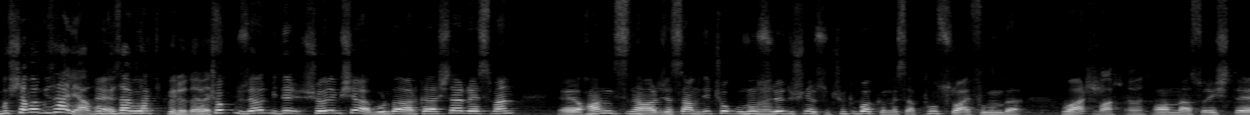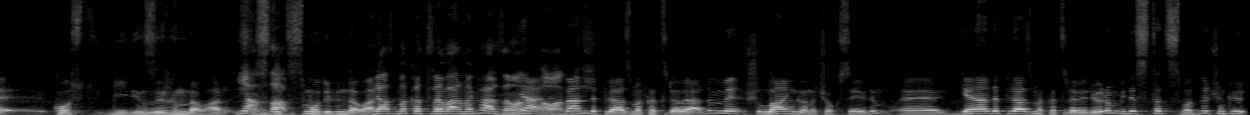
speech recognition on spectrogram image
Bu şema güzel ya. Bu Evet, güzel bu- bir taktik veriyordu Bu evet. çok güzel. Bir de şöyle bir şey var. Burada arkadaşlar resmen e, hangisini harcasam diye çok uzun Evet. süre düşünüyorsun. Çünkü bakın mesela Pulse Rifle'ın da var. Var evet. Ondan sonra işte e, kost giydiğin zırhın da var. İşte Yalnız status modülün de var. Plazma katıra vermek her zaman yani avantaj. ben de plazma katıra verdim ve şu line gun'ı çok sevdim. E, genelde plazma katıra veriyorum. Bir de status modülü çünkü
